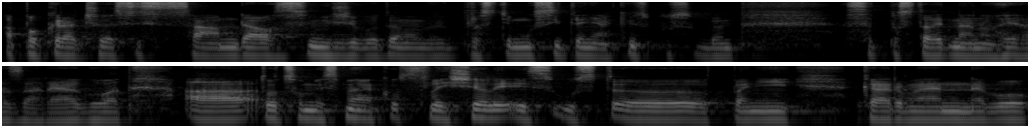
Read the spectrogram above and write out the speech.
a pokračuje si sám dál svým životem a vy prostě musíte nějakým způsobem se postavit na nohy a zareagovat. A to, co my jsme jako slyšeli i z úst uh, paní Carmen nebo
